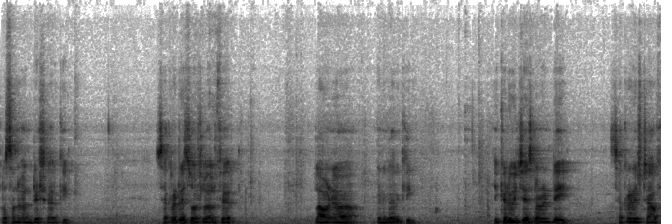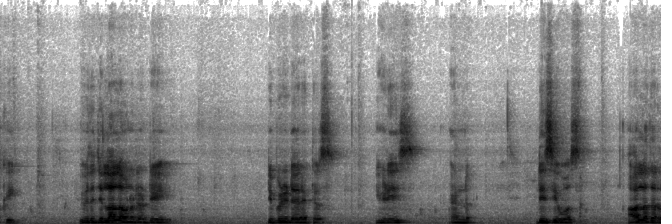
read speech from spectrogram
ప్రసన్న వెంకటేష్ గారికి సెక్రటరీ సోషల్ వెల్ఫేర్ లావణ్య పెన్ గారికి ఇక్కడ విచ్చేసినటువంటి సెక్రటరీ స్టాఫ్కి వివిధ జిల్లాల్లో ఉన్నటువంటి deputy directors EDs and DCOs all other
